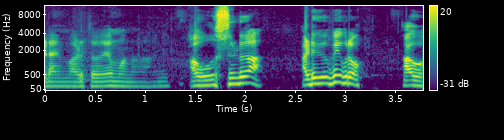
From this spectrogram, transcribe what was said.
టైం పడుతుంది మన అవి వస్తుండగా. చూపి బ్రో. అగో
